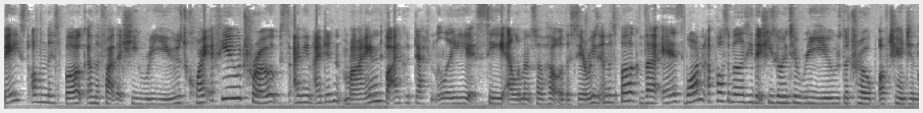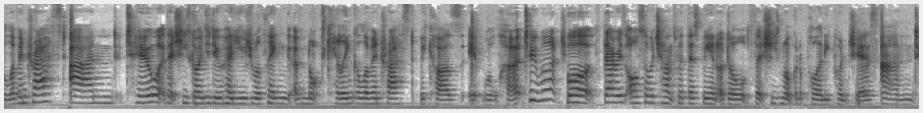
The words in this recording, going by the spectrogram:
Based on this book and the fact that she reused quite a few tropes, I mean, I didn't mind, but I could definitely see elements of her other series in this book. There is one, a possibility that she's going to reuse the trope of changing the love interest and two, that she's going to do her usual thing of not killing a love interest because it will hurt too much. But there is also a chance with this being adult that she's not going to pull any punches and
